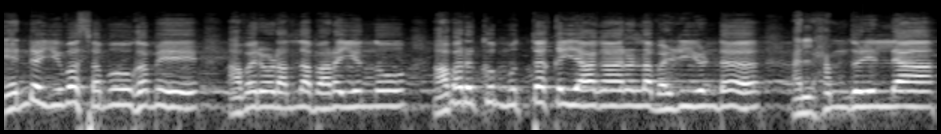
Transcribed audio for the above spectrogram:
എന്റെ യുവസമൂഹമേ അവരോടല്ല പറയുന്നു അവർക്കും മുത്തക്കയാകാനുള്ള വഴിയുണ്ട്. അൽഹംദുലില്ല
